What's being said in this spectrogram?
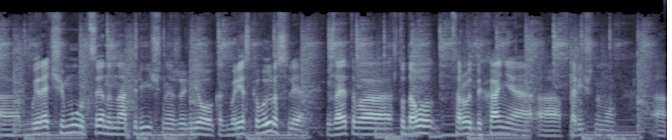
а, благодаря чему цены на первичное жилье как бы резко выросли, из-за этого, что дало второе дыхание а, вторичному, а,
